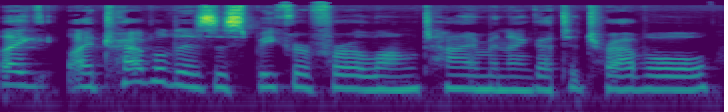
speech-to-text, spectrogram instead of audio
Like I traveled as a speaker for a long time, and I got to travel.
